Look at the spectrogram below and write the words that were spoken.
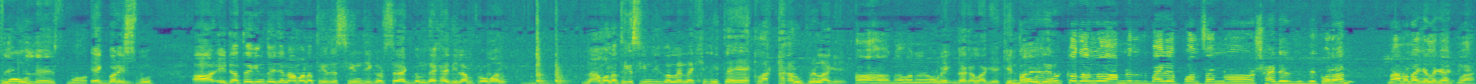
স্মুথ একবারে স্মুথ আর এটাতে কিন্তু এই যে নামানা থেকে যে সিএনজি করছে একদম দেখাই দিলাম প্রমাণ। নামানা থেকে সিএনজি করলে নাকি নিতে এক লাখ টাকার উপরে লাগে। হ্যাঁ হ্যাঁ না মানে অনেক টাকা লাগে। কিন্তু ওদের মোট কথা হলো আপনি যদি বাইরে পঞ্চান্ন ষাটের যদি করান না বানা গেলে এক লাখ।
